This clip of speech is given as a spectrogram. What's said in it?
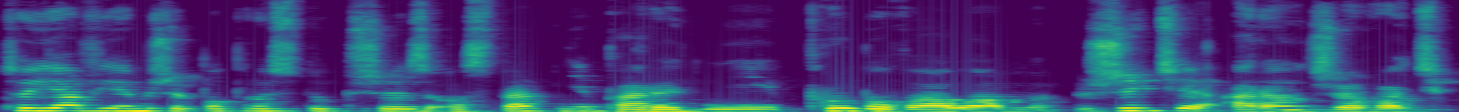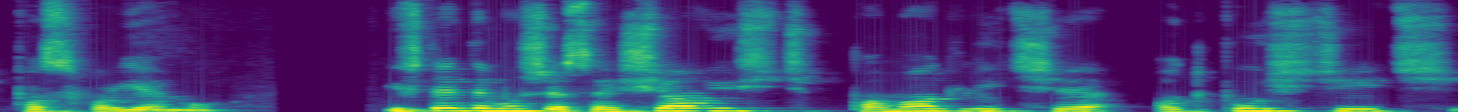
to ja wiem, że po prostu przez ostatnie parę dni próbowałam życie aranżować po swojemu. I wtedy muszę sobie siąść, pomodlić się, odpuścić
